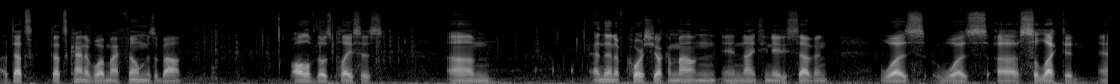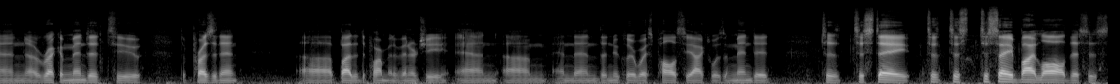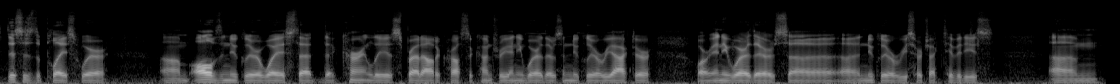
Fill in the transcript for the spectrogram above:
Uh, that's that's kind of what my film is about. All of those places. Um, and then, of course, Yucca Mountain in 1987 was was uh, selected and uh, recommended to the president uh, by the Department of Energy, and um, and then the Nuclear Waste Policy Act was amended to, to stay to, to, to say by law this is this is the place where um, all of the nuclear waste that, that currently is spread out across the country, anywhere there's a nuclear reactor, or anywhere there's uh, uh, nuclear research activities. Um,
